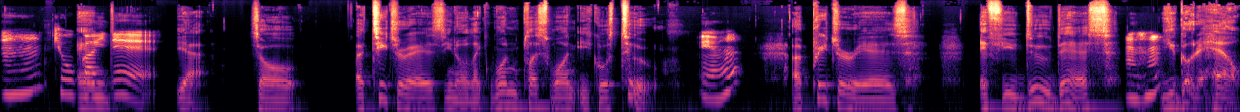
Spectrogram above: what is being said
うんふん。教会で。 Yeah. So a teacher is, you know, like one plus one equals two. いや。 A preacher is, if you do this, うんふん。 you go to hell.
